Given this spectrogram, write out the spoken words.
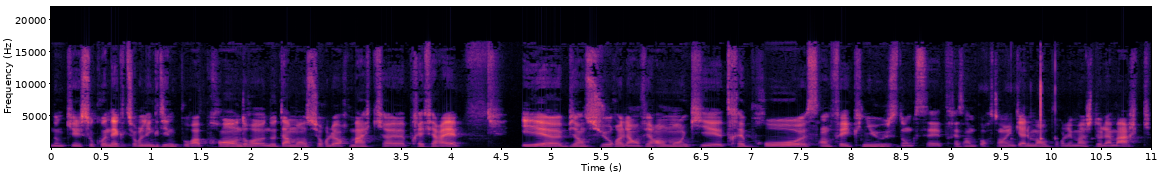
Donc, ils se connectent sur LinkedIn pour apprendre, euh, notamment sur leur marque euh, préférée. Et euh, bien sûr, l'environnement qui est très pro, sans fake news. Donc, c'est très important également pour l'image de la marque.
